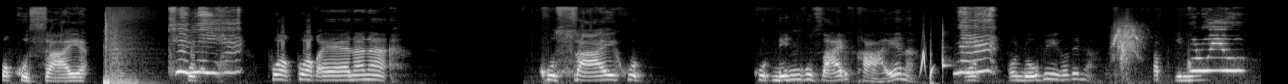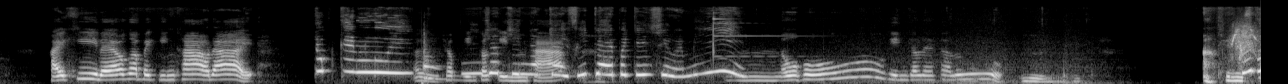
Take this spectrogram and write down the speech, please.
พวกขุดทรายอะชื่ออะไรฮะพวกพวกแอร์นั่นน่ะขุดทรายขุด ขุดดินขุดทรายไปขายอะน่ะโอ้โอ้ดูพี่เขาด้วยน่ะชอบกินใครขี้แล้วก็ไปกินข้าวได้จุ๊บกินเลย เออชอบกินก็กินชอบครัไก่บฟิตใจปฏิเสธมีอืมโอ้โห กินกันเลยค่ะลูก อืมอะทีนี้ผ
